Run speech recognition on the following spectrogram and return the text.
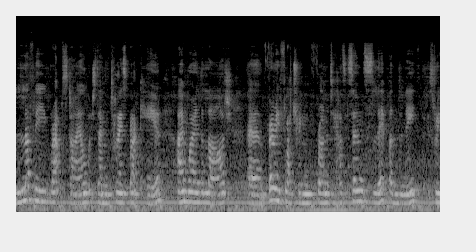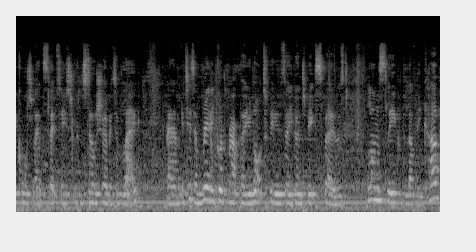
Lovely wrap style, which then ties back here. I'm wearing the large, um, very flattering front. It has its own slip underneath, three quarter length slip, so you can still show a bit of leg. Um, it is a really good wrap though, you're not feeling as though you're going to be exposed. Long sleeve with a lovely cuff,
